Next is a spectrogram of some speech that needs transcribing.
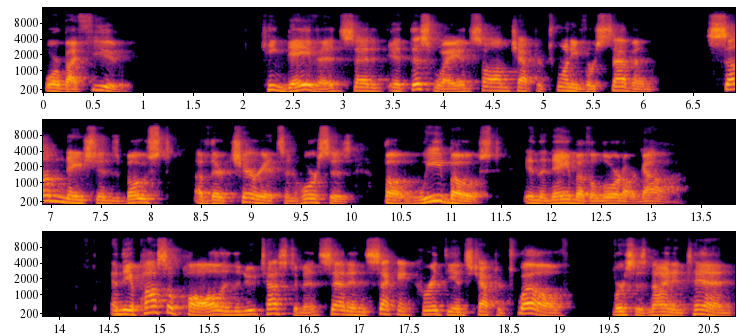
or by few. King David said it this way in Psalm chapter 20, verse 7 Some nations boast of their chariots and horses, but we boast in the name of the Lord our God. And the apostle Paul in the New Testament said in Second Corinthians chapter 12 verses 9 and 10,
